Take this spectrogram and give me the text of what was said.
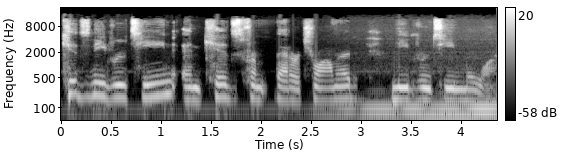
Kids need routine, and kids from that are traumatized need routine more.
